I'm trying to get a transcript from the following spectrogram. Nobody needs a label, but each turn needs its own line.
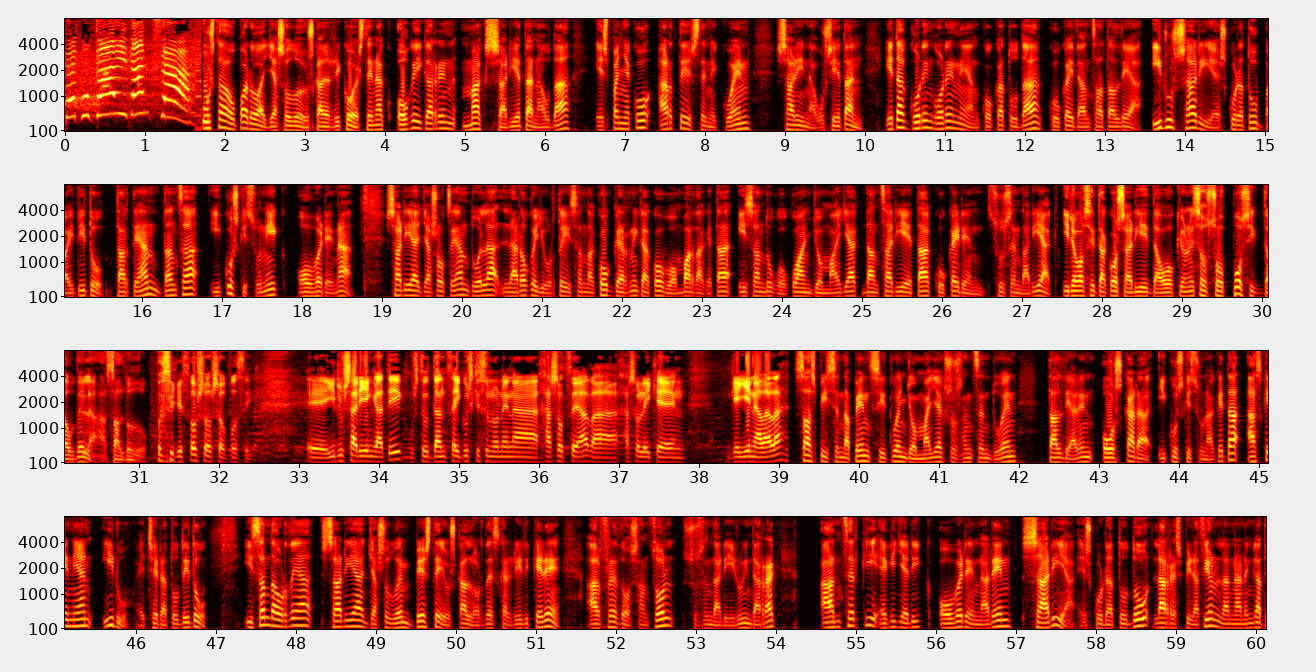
de Kukai Dantza!
Usta oparoa jaso du Euskal Herriko estenak hogei garren Max sarietan hau da, Espainiako arte estenekoen sari nagusietan, eta goren gorenean kokatu da kukai dantza taldea. Hiru sari eskuratu baititu, tartean dantza ikuskizunik oberena. Saria jasotzean duela larogei urte izandako Gernikako bombardak eta izan du gogoan jo maiak dantzari eta kukairen zuzendariak. Irabazitako sariei dagokionez oso pozik daudela azaldu du.
Pozik ez oso oso pozik. E, iru sarien gatik, uste dut dantza ikuskizun honena jasotzea, ba, jasoleiken gehiena dala.
Zazpi izendapen zituen jo maiak zuzentzen duen taldearen Oskara ikuskizunak eta azkenean hiru etxeratu ditu. Izan da ordea, saria jaso duen beste euskal ordezkaririk ere, Alfredo Sanzol, zuzendari iruindarrak, antzerki egilerik oberenaren saria eskuratu du la respiración lanaren gatik.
